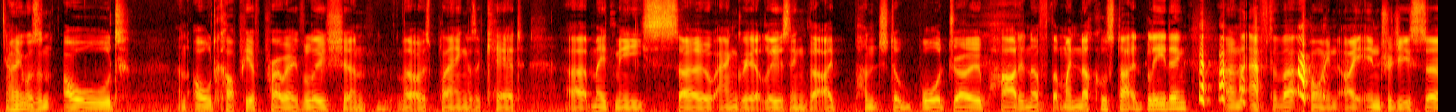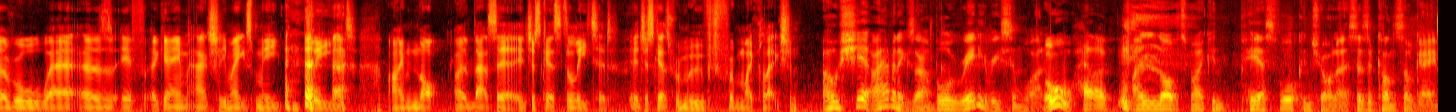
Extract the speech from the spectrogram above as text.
I think it was an old an old copy of Pro Evolution that I was playing as a kid. Uh, made me so angry at losing that I punched a wardrobe hard enough that my knuckles started bleeding. and after that point, I introduced a rule where, as if a game actually makes me bleed, I'm not. Uh, that's it. It just gets deleted. It just gets removed from my collection. Oh shit! I have an example, a really recent one. Oh, hello. I lobbed my con- PS4 controller. So it's a console game,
